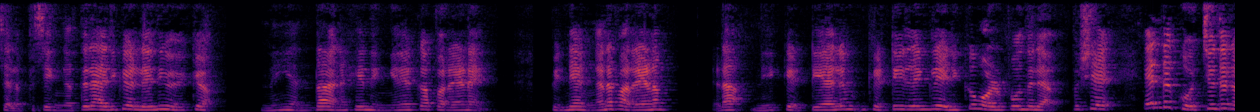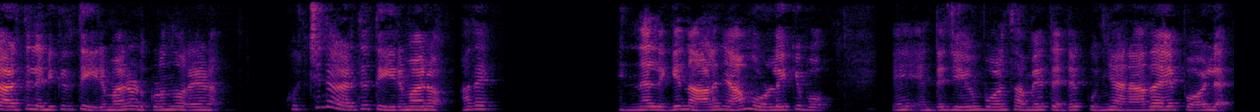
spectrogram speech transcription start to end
ചിലപ്പോ ചിങ്ങത്തിലായിരിക്കും അല്ലേന്ന് ചോദിക്കാം നീ എന്താ അനഹേന്ന് ഇങ്ങനെയൊക്കെ പറയണേ? പിന്നെ എങ്ങനെ പറയണം? എടാ നീ കെട്ടിയാലും കെട്ടിയില്ലെങ്കിലും എനിക്ക് കുഴപ്പമൊന്നുമില്ല. പക്ഷെ എന്റെ കൊച്ചിന്റെ കാര്യത്തിൽ എനിക്കൊരു തീരുമാനം എടുക്കണമെന്ന് പറയണം. കൊച്ചിന്റെ കാര്യത്തിൽ തീരുമാനം? അതെ. ഇന്നല്ലെങ്കിൽ നാളെ ഞാൻ മുകളിലേക്ക് പോകും ഏ എന്റെ ജീവൻ പോകുന്ന സമയത്ത് എന്റെ കുഞ്ഞ് അനാഥായ പോലെ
